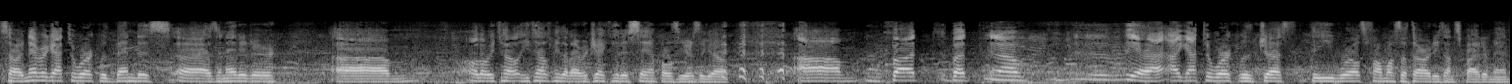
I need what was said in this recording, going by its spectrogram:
So I never got to work with Bendis uh, as an editor. Um, although he, tell, he tells me that I rejected his samples years ago. um, but but you know, yeah, I got to work with just the world's foremost authorities on Spider-Man.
